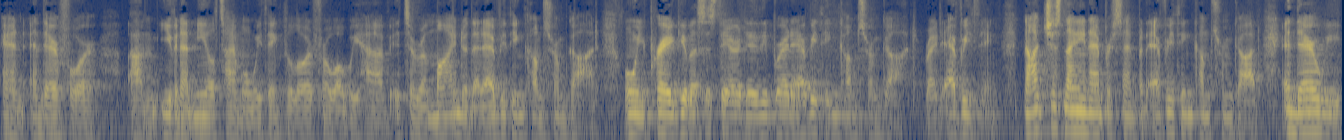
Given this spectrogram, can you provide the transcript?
And, and therefore, um, even at mealtime when we thank the Lord for what we have. It's a reminder that everything comes from God. When we pray, give us this day our daily bread, everything comes from God, right? Everything. Not just 99%, but everything comes from God. And there we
